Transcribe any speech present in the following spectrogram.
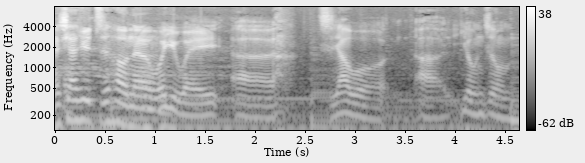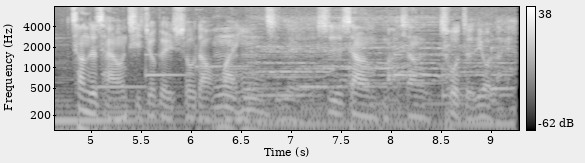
那下去之后呢，我以为呃，只要我呃用这种唱着彩虹旗就可以受到欢迎之类的。事实上，马上挫折又来了。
